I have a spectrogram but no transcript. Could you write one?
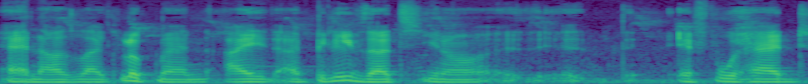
and I was like, look, man, I, I believe that you know, if we had,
